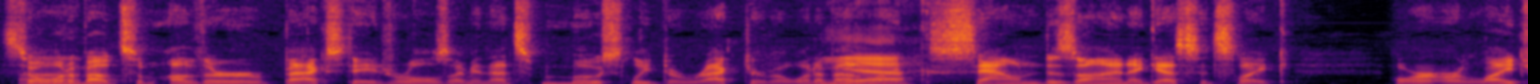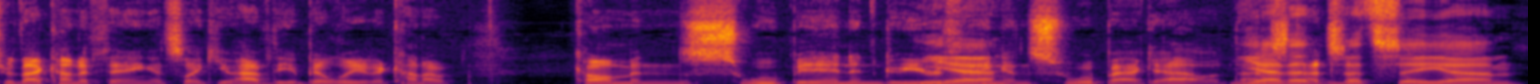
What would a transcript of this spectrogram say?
so, um, what about some other backstage roles? I mean, that's mostly director, but what about yeah. like sound design? I guess it's like, or, or lights or that kind of thing. It's like you have the ability to kind of come and swoop in and do your yeah. thing and swoop back out. That's, yeah, that, that's, that's a, a um,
